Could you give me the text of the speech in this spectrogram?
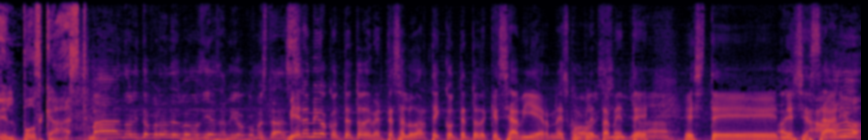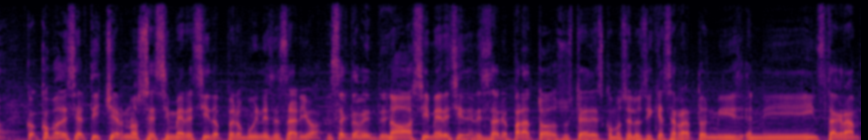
el podcast. Manolito Fernández, buenos días, amigo, ¿cómo estás? Bien, amigo, contento de verte, saludarte y contento de que sea viernes completamente sí, este Ay, necesario. Co- Como decía el teacher, no sé si merecido, pero muy necesario. Exactamente. No, sí, merecido y necesario para todos ustedes, como se los dije hace rato en mi, en mi Instagram.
